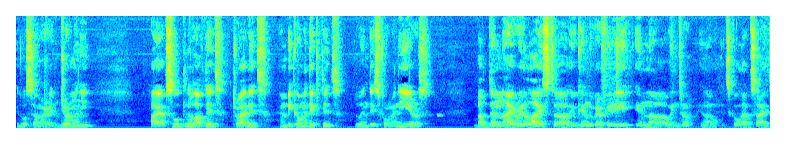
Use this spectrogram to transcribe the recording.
It was somewhere in Germany. I absolutely loved it, tried it, and become addicted, doing this for many years. But then I realized uh, you can do graffiti in uh, winter, you know, it's cold outside.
